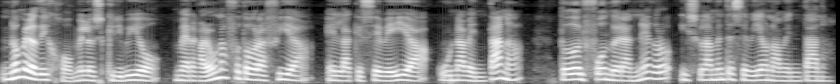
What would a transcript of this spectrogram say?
no me lo dijo, me lo escribió, me regaló una fotografía en la que se veía una ventana todo el fondo era negro y solamente se veía una ventana.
